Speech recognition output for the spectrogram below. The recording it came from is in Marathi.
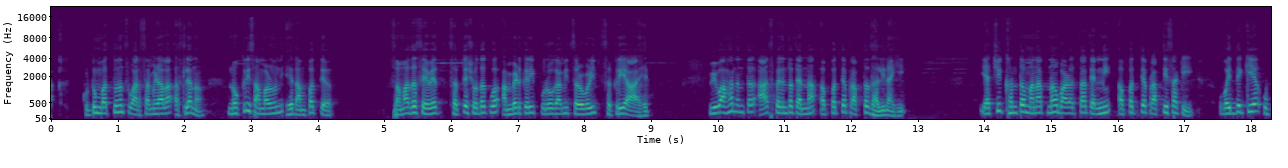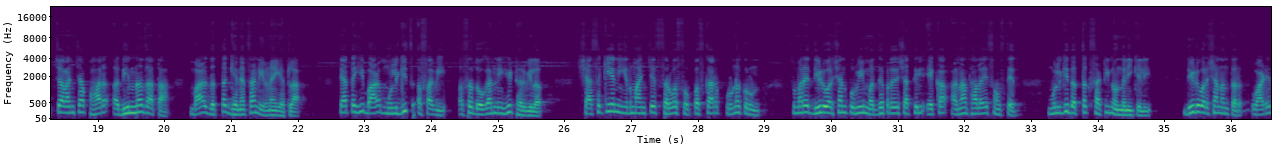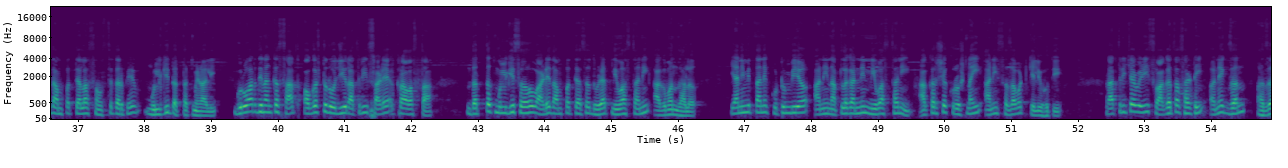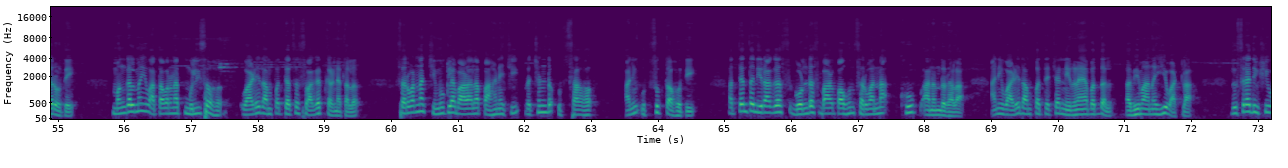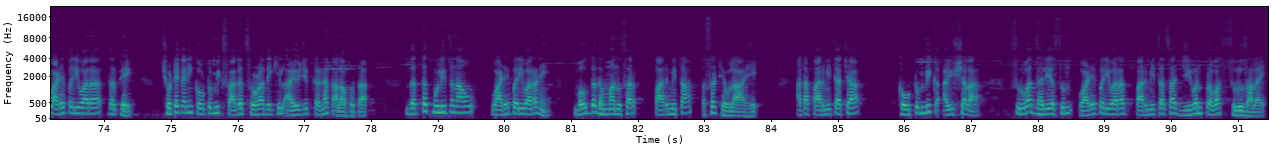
कुटुंबातूनच वारसा मिळाला असल्यानं नोकरी सांभाळून हे दाम्पत्य समाजसेवेत सत्यशोधक व आंबेडकरी पुरोगामी चळवळीत सक्रिय आहेत. विवाहानंतर आजपर्यंत त्यांना अपत्य प्राप्त झाली नाही. याची खंत मनात न बाळगता त्यांनी अपत्य प्राप्तीसाठी वैद्यकीय उपचारांच्या फार अधीन न जाता बाळ दत्तक घेण्याचा निर्णय घेतला. त्यातही बाळ मुलगीच असावी असं दोघांनीही ठरविलं. शासकीय नियमांचे सर्व सोपस्कार पूर्ण करून सुमारे दीड वर्षांपूर्वी मध्य प्रदेशातील एका अनाथालय संस्थेत मुलगी दत्तकसाठी नोंदणी केली. दीड वर्षानंतर वाडे दाम्पत्याला संस्थेतर्फे मुलगी दत्तक मिळाली. गुरुवार दिनांक सात ऑगस्ट रोजी रात्री साडे अकरा वाजता दत्तक मुलगीसह वाडे दाम्पत्याचं धुळ्यात निवासस्थानी आगमन झालं. या निमित्ताने कुटुंबीय आणि नातलगांनी निवासस्थानी आकर्षक रोषणाई आणि सजावट केली होती. रात्रीच्या वेळी स्वागतासाठी अनेक जण हजर होते. मंगलमय वातावरणात मुलीसह वाडे दाम्पत्याचं स्वागत करण्यात आलं. सर्वांना चिमुकल्या बाळाला पाहण्याची प्रचंड उत्साह आणि उत्सुकता होती. अत्यंत निरागस गोंडस बाळ पाहून सर्वांना खूप आनंद झाला आणि वाडे दाम्पत्याच्या निर्णयाबद्दल अभिमानही वाटला. दुसऱ्या दिवशी वाडे परिवारातर्फे छोटेखानी कौटुंबिक स्वागत सोहळा देखील आयोजित करण्यात आला होता. दत्तक मुलीचं नाव वाढे परिवाराने बौद्ध धम्मानुसार पारमिता असं ठेवलं आहे. आता पारमिताच्या कौटुंबिक आयुष्याला सुरुवात झाली असून वाडे परिवारात पारमिताचा जीवन प्रवास सुरू झाला आहे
